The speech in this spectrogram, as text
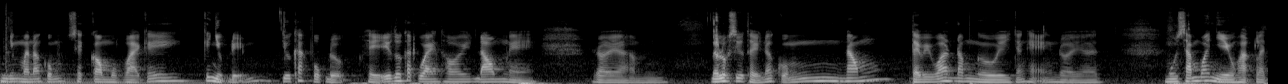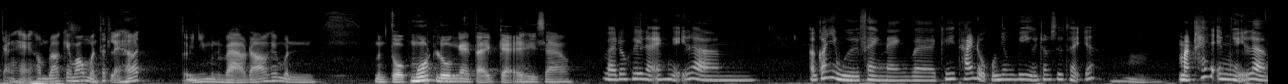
Nhưng mà nó cũng sẽ còn một vài cái cái nhược điểm chưa khắc phục được. Thì yếu tố khách quan thôi đông nè. Rồi um, đôi lúc siêu thị nó cũng nóng tại vì quá đông người chẳng hạn. Rồi uh, mua sắm quá nhiều hoặc là chẳng hạn hôm đó cái món mình thích lại hết. Tự nhiên mình vào đó cái mình mình tuột mút luôn ngay tại kệ thì sao? Và đôi khi là em nghĩ là có nhiều người phàn nàn về cái thái độ của nhân viên ở trong siêu thị á. Ừm. mặt khác em nghĩ là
